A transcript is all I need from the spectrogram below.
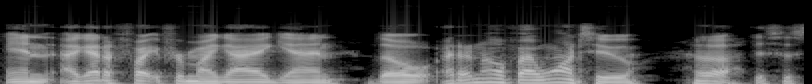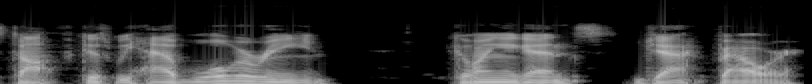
and I got to fight for my guy again. Though I don't know if I want to. Huh, this is tough because we have Wolverine going against Jack Bauer.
